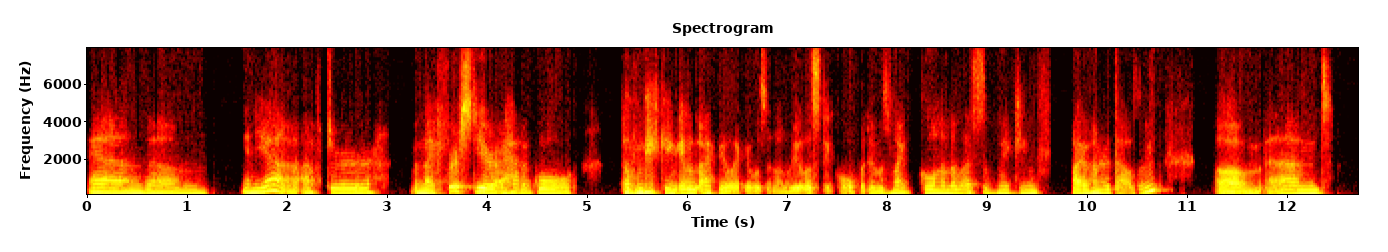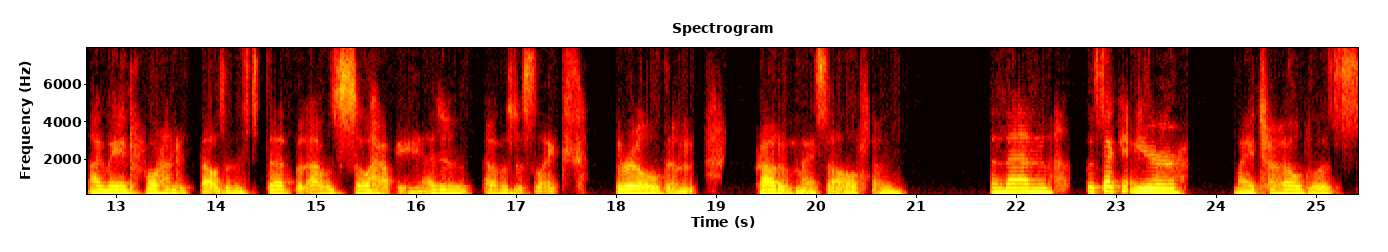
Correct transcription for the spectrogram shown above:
And um, and yeah, after my first year, I had a goal of making it. I feel like it was an unrealistic goal, but it was my goal nonetheless of making five hundred thousand, um, and I made four hundred thousand instead. But I was so happy. I didn't. I was just like thrilled and proud of myself. And and then the second year, my child was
